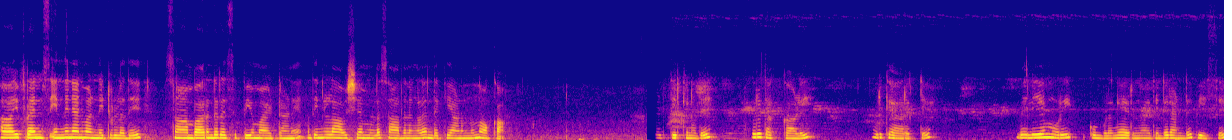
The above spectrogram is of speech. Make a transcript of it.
ഹായ് ഫ്രണ്ട്സ് ഇന്ന് ഞാൻ വന്നിട്ടുള്ളത് സാമ്പാറിന്റെ റെസിപ്പിയുമായിട്ടാണ്. അതിനുള്ള ആവശ്യമുള്ള സാധനങ്ങൾ എന്തൊക്കെയാണെന്ന് നോക്കാം. എടുത്തിരിക്കുന്നത് ഒരു തക്കാളി ഒരു ക്യാരറ്റ് വലിയ മുറി കുമ്പളങ്ങയായിരുന്നു അതിന്റെ രണ്ട് പീസ്.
